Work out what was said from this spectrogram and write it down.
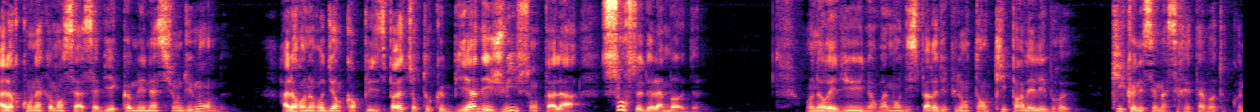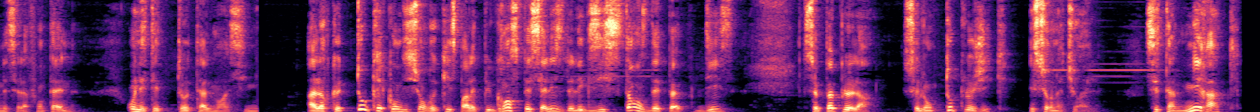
alors qu'on a commencé à s'habiller comme les nations du monde. Alors on aurait dû encore plus disparaître, surtout que bien des juifs sont à la source de la mode. On aurait dû normalement disparaître depuis longtemps. Qui parlait l'hébreu? Qui connaissait Maseret Avot connaissait La Fontaine On était totalement assimilés. Alors que toutes les conditions requises par les plus grands spécialistes de l'existence des peuples disent ce peuple-là, selon toute logique, est surnaturel. C'est un miracle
